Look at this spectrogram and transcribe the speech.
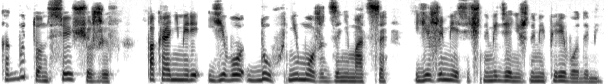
Как будто он все еще жив. По крайней мере, его дух не может заниматься ежемесячными денежными переводами.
